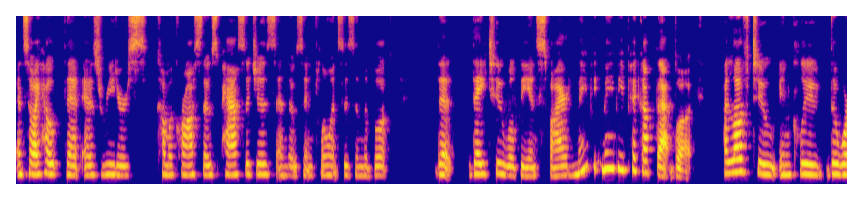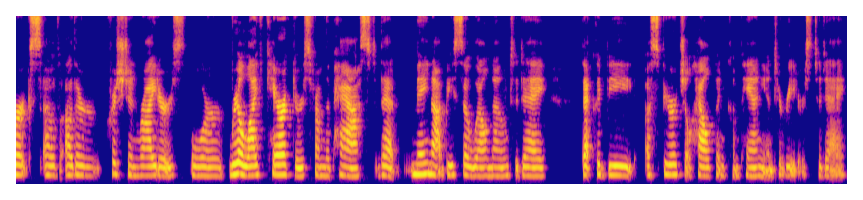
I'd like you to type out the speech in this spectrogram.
And so I hope that as readers come across those passages and those influences in the book, that they too will be inspired. Maybe maybe pick up that book. I love to include the works of other Christian writers or real life characters from the past that may not be so well known today, that could be a spiritual help and companion to readers today.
